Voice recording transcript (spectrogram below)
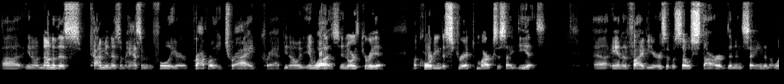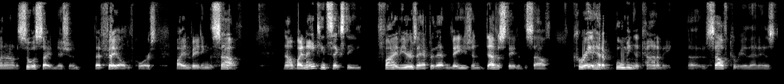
Uh, you know, none of this communism hasn't been fully or properly tried crap. You know, it, it was in North Korea, according to strict Marxist ideas. Uh, and in five years, it was so starved and insane that it went on a suicide mission that failed, of course, by invading the South. Now, by 1960, five years after that invasion devastated the South, Korea had a booming economy, uh, South Korea, that is.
